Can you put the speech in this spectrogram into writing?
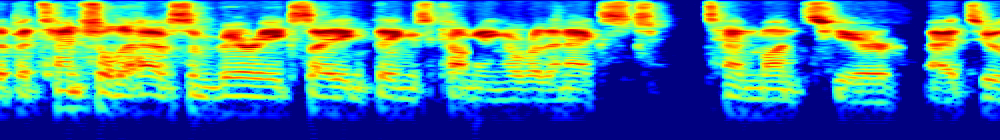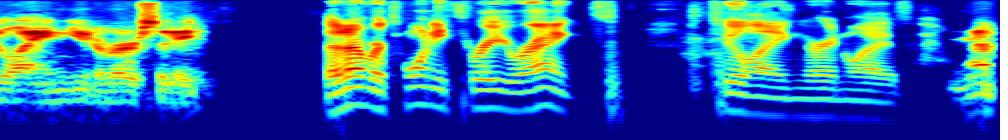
the potential to have some very exciting things coming over the next 10 months here at Tulane University. The number 23 ranked Tulane Green Wave. Yeah.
